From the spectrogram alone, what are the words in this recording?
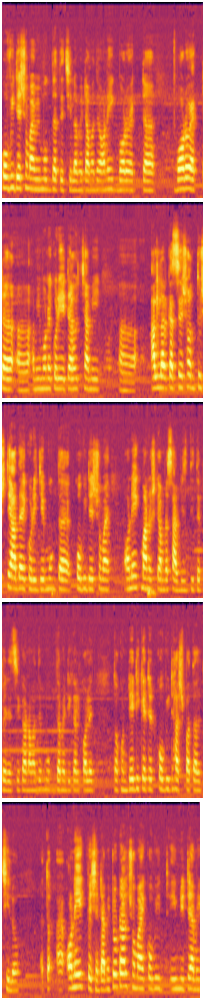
কোভিডের সময় আমি মুগদাতে ছিলাম। এটা আমাদের অনেক বড় একটা বড় একটা আমি মনে করি এটা হচ্ছে আমি আল্লাহর কাছে সন্তুষ্টি আদায় করি যে মুগদা কোভিডের সময় অনেক মানুষকে আমরা সার্ভিস দিতে পেরেছি। কারণ আমাদের মুগদা মেডিকেল কলেজ তখন ডেডিকেটেড কোভিড হাসপাতাল ছিল। তো অনেক পেশেন্ট আমি টোটাল সময় কোভিড ইউনিটে আমি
